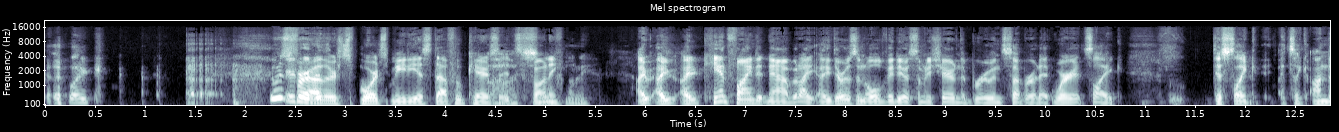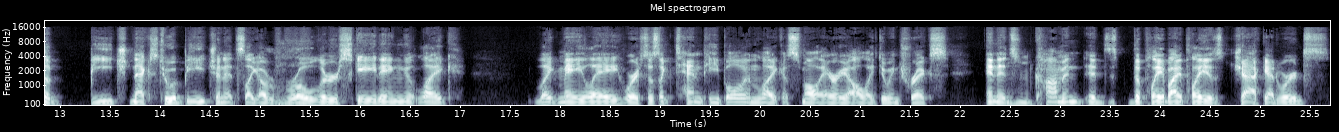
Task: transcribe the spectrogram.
like It was for it is- other sports media stuff. Who cares? Oh, it's so funny. I, I I can't find it now, but I, I there was an old video somebody shared in the Bruins subreddit where it's like just like it's like on the beach next to a beach and it's like a roller skating like like melee where it's just like 10 people in like a small area all like doing tricks and it's Mhm. common it's the play by play is Jack Edwards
